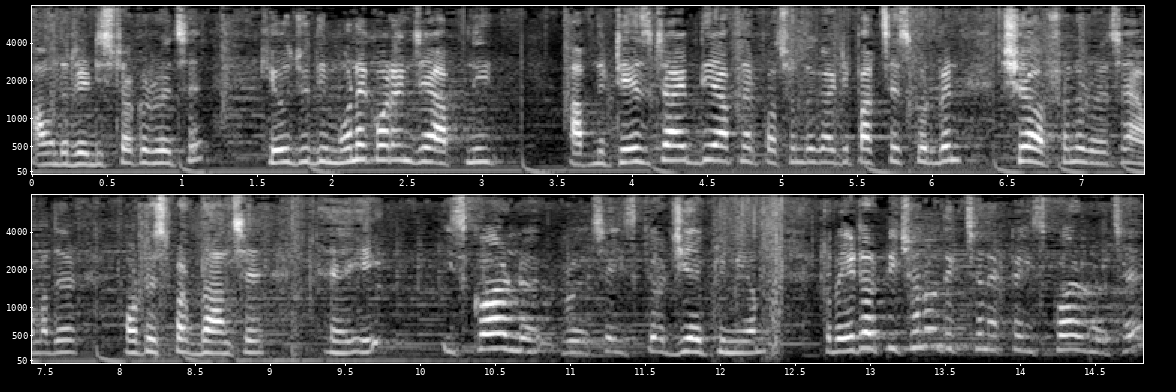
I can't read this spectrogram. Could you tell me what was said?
আমাদের রেডি স্টকে রয়েছে। কেউ যদি মনে করেন যে আপনি আপনি টেস্ট ড্রাইভ দিয়ে আপনার পছন্দের গাড়িটি পারচেস করবেন, সে অপশনও রয়েছে আমাদের অটো স্পার্ক ব্রাঞ্চে স্কোয়ার রয়েছে স্কোয়ার জিআই প্রিমিয়াম তবে এটার পিছনেও দেখছেন একটা স্কোয়ার রয়েছে,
